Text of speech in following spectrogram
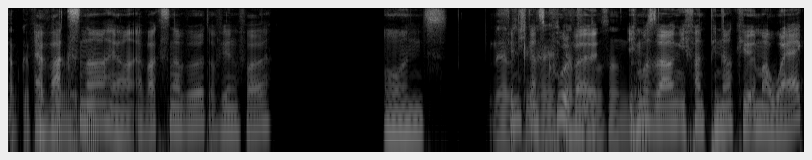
Abgefuckt erwachsener, ja, erwachsener wird, auf jeden Fall. Und Ja, Finde ich ganz cool, weil interessant, ich ja. muss sagen, ich fand Pinocchio immer wack.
